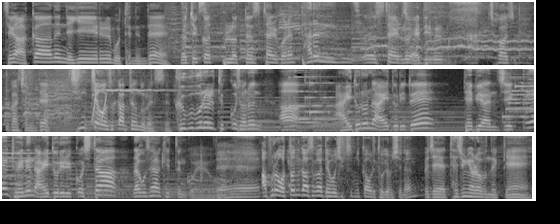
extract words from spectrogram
제가 아까는 얘기를 못했는데 여태껏 불렀던 스타일과는 다른 어, 스타일로 애드립을 막 쳐가지고 가시는데 진짜 거기서 깜짝 놀랐어요. 그 부분을 듣고 저는 아 아이돌은 아이돌이 돼 데뷔한 지 꽤 되는 아이돌일 것이다 라고 생각했던 거예요. 네. 앞으로 어떤 가수가 되고 싶습니까, 우리 도겸 씨는? 이제 대중 여러분들께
